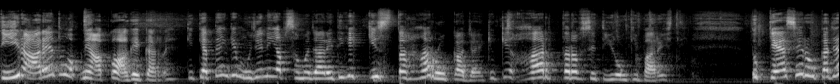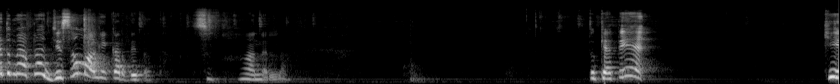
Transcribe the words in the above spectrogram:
तीर आ रहे हैं तो वो अपने आप को आगे कर रहे हैं कि कहते हैं कि मुझे नहीं अब समझ आ रही थी कि किस तरह रोका जाए, क्योंकि हर तरफ़ से तीरों की बारिश थी। तो कैसे रोका जाए? तो मैं अपना जिसम आगे कर देता था। सुबहान अल्लाह तो कहते हैं कि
